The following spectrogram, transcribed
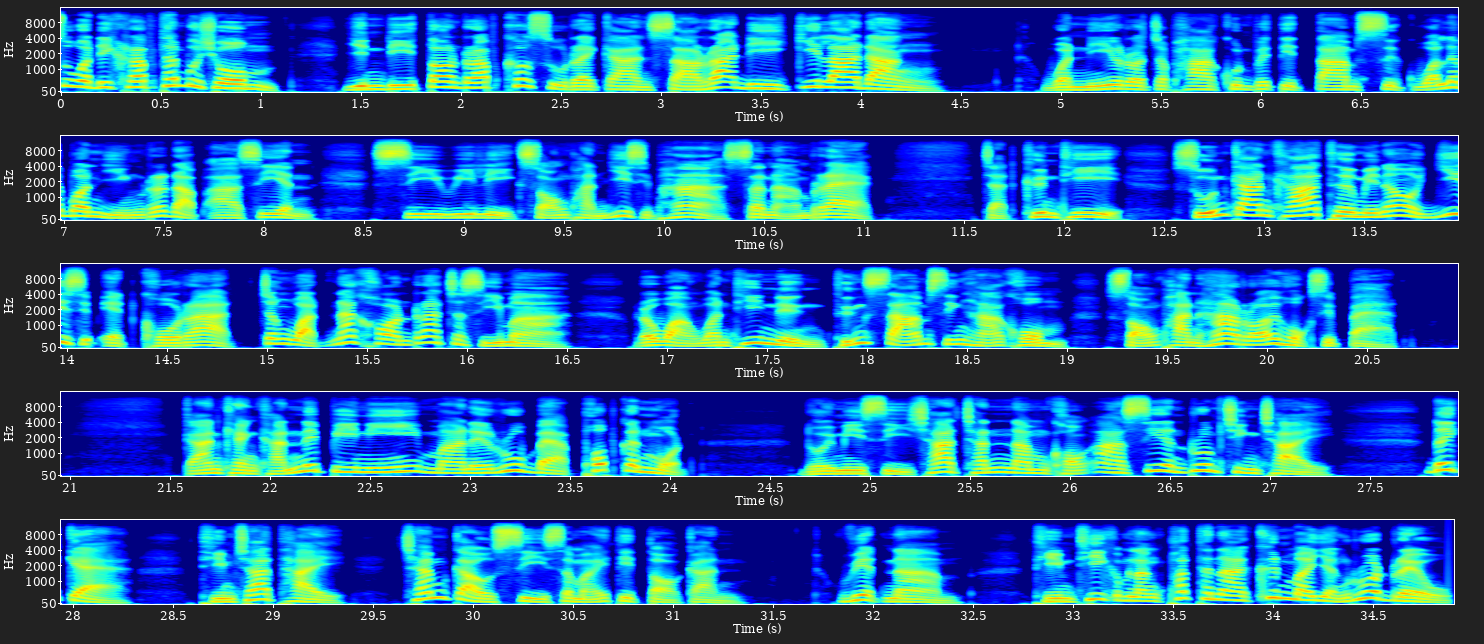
สวัสดีครับท่านผู้ชม ยินดีต้อนรับเข้าสู่รายการสาระดีกีฬาดัง วันนี้เราจะพาคุณไปติดตามศึกวอลเลย์บอลหญิงระดับอาเซียนซีวีลีก 2025 สนามแรก จัดขึ้นที่ศูนย์การค้าเทอร์มินอล 21 โคราช จังหวัดนครราชสีมา ระหว่างวันที่ 1 ถึง 3 สิงหาคม 2568 การแข่งขันในปีนี้มาในรูปแบบพบกันหมด โดยมี 4 ชาติชั้นนำของอาเซียนร่วมชิงชัย ได้แก่ ทีมชาติไทย ชมป์เก่า 4 สมัยติดต่อกัน เวียดนาม ทีมที่กำลังพัฒนาขึ้นมาอย่างรวดเร็ว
